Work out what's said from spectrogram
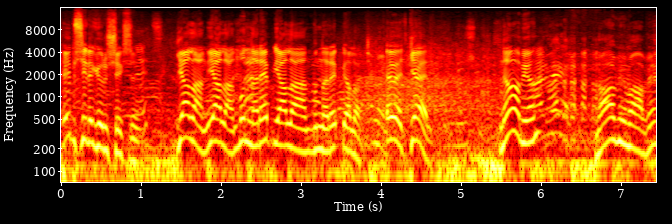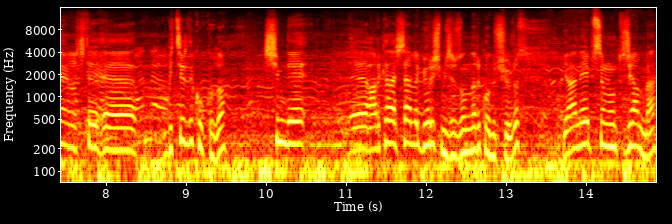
Hepsiyle görüşeceksin. Yalan, yalan. Bunlar hep yalan. Bunlar hep yalan. Evet gel. Ne yapıyorsun? Ne yapayım abi? İşte e, bitirdik okulu. Şimdi e, arkadaşlarla görüşmeyeceğiz. Onları konuşuyoruz. Yani hepsini unutacağım ben.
